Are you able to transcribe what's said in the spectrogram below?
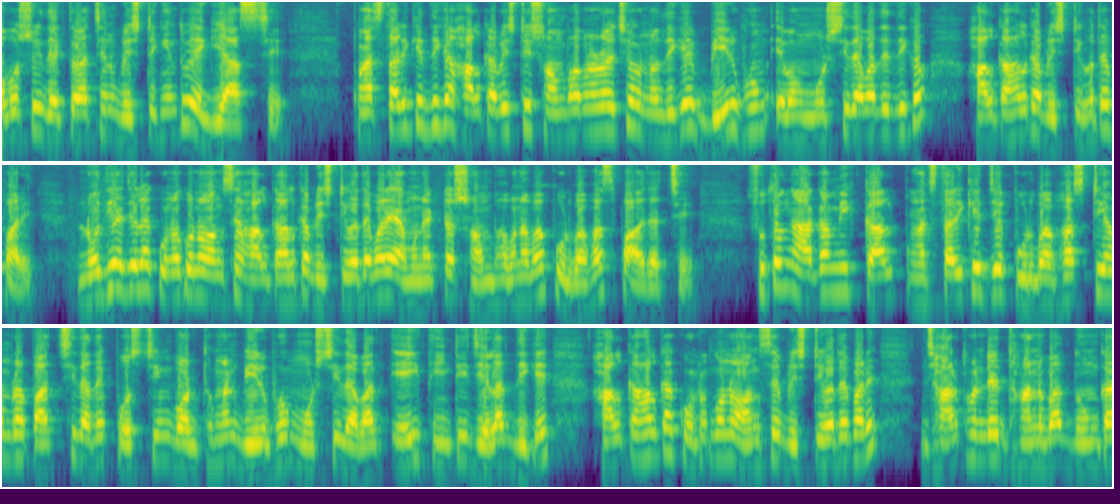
অবশ্যই দেখতে পাচ্ছেন বৃষ্টি কিন্তু এগিয়ে আসছে। পাঁচ তারিখের দিকে হালকা বৃষ্টির সম্ভাবনা রয়েছে, অন্যদিকে বীরভূম এবং মুর্শিদাবাদের দিকেও হালকা হালকা বৃষ্টি হতে পারে। নদিয়া জেলা কোনো কোনো অংশে হালকা হালকা বৃষ্টি হতে পারে, এমন একটা সম্ভাবনা বা পূর্বাভাস পাওয়া যাচ্ছে। সুতরাং আগামীকাল পাঁচ তারিখের যে পূর্বাভাসটি আমরা পাচ্ছি, তাতে পশ্চিম বর্ধমান, বীরভূম, মুর্শিদাবাদ এই তিনটি জেলার দিকে হালকা হালকা কোনো কোনো অংশে বৃষ্টি হতে পারে। ঝাড়খণ্ডের ধানবাদ, দুমকা,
